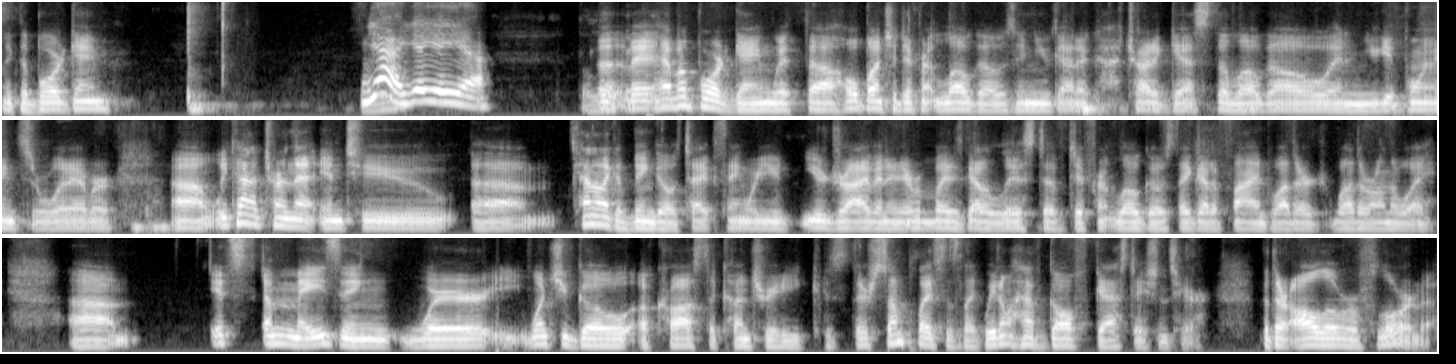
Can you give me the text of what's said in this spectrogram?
Like the board game? Yeah yeah yeah yeah uh, they have a board game with a whole bunch of different logos, and you got to try to guess the logo, and you get points or whatever. Uh, we kind of turn that into um, kind of like a bingo type thing, where you you're driving, and everybody's got a list of different logos they got to find while they're while they're on the way. Um, it's amazing where once you go across the country, because there's some places like we don't have Gulf gas stations here, but they're all over Florida.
